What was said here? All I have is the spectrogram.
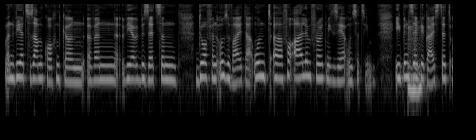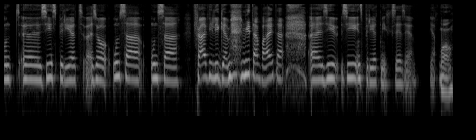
wenn wir zusammen kochen können, wenn wir übersetzen dürfen und so weiter. Und äh, vor allem freut mich sehr unser Team. Ich bin mhm. sehr begeistert und äh, sie inspiriert, also unser, unser freiwilliger Mitarbeiter, äh, sie, sie inspiriert mich sehr, sehr. Ja. Wow.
